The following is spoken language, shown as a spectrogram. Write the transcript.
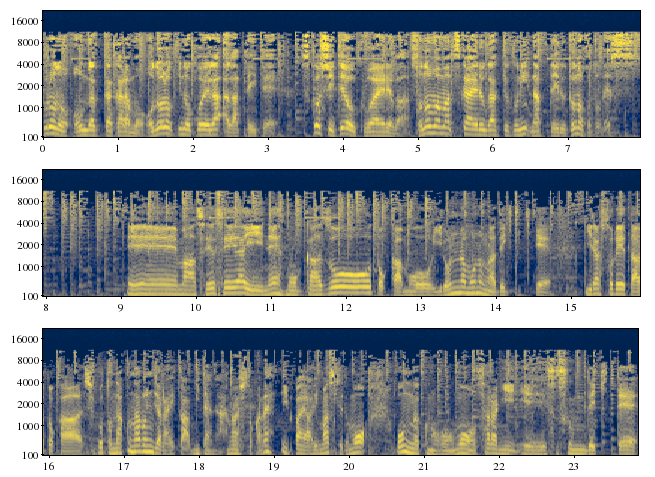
プロの音楽家からも驚きの声が上がっていて、少し手を加えればそのまま使える楽曲になっているとのことです。えー、まあ生成 AI ね、もう画像とかもいろんなものができてきて、イラストレーターとか仕事なくなるんじゃないかみたいな話とかね、いっぱいありますけども、音楽の方もさらに、えー進んできて、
